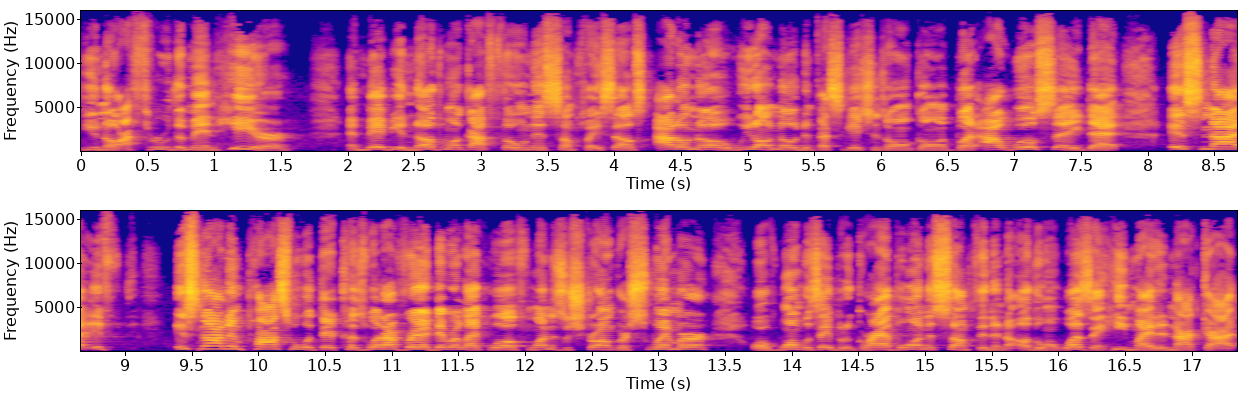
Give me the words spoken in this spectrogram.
you know, I threw them in here and maybe another one got thrown in someplace else. I don't know. We don't know. The investigation's ongoing, but I will say that it's not if it's not impossible with their because what I've read they were like, well, if one is a stronger swimmer or if one was able to grab onto something and the other one wasn't, he might have not got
